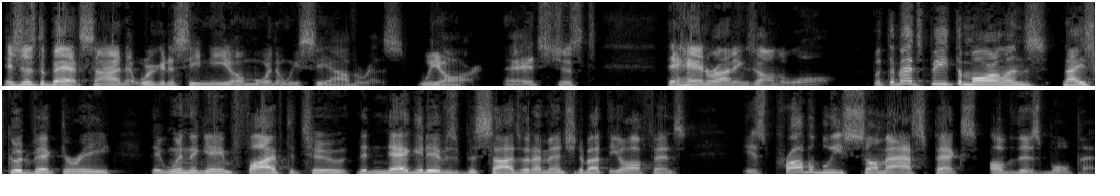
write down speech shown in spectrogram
it's just a bad sign that we're going to see Nito more than we see Alvarez. We are. It's just the handwriting's on the wall. But the Mets beat the Marlins. Nice, good victory. They win the game five to two. The negatives, besides what I mentioned about the offense, is probably some aspects of this bullpen.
